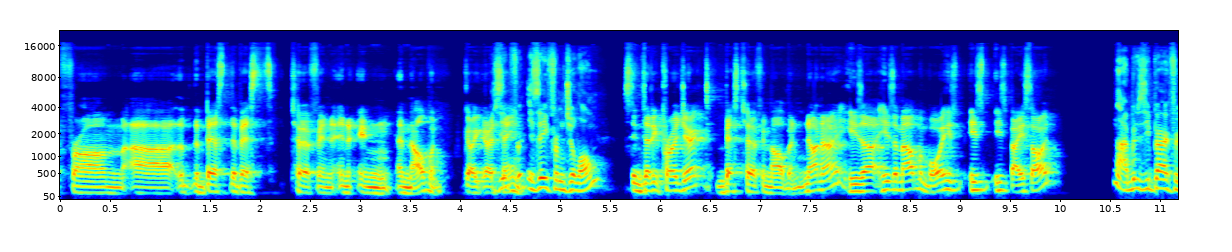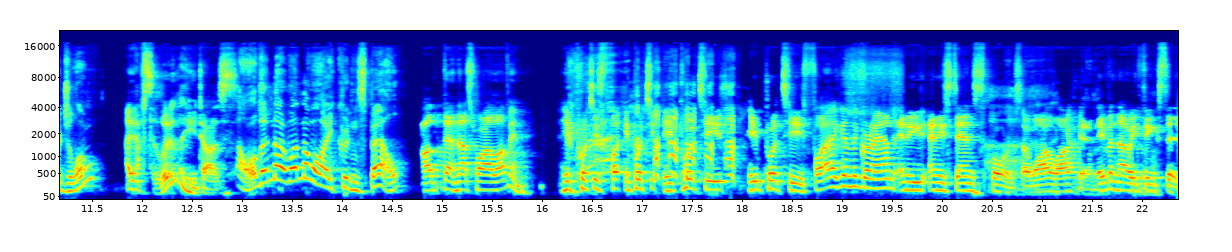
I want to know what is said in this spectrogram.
from uh, the- best the best turf in in, in, Melbourne. Go go Is see he, him. is he from Geelong? Synthetic Project, best turf in Melbourne. No, no, he's a he's a Melbourne boy. He's he's, he's Bayside. No, but is he barrack for Geelong? Absolutely, he does. Oh, well, then no wonder why he couldn't spell. Uh, and that's why I love him. He puts his he puts he puts his he puts his flag in the ground and he and he stands for it. So I like it, even though he thinks that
